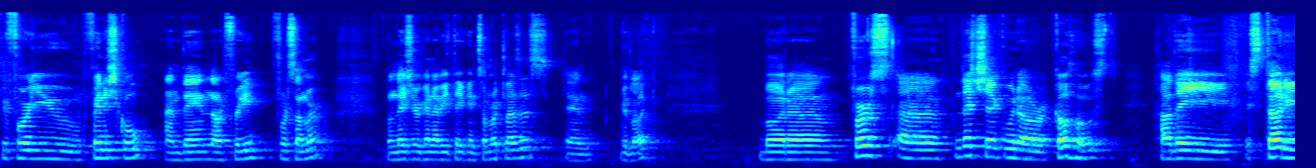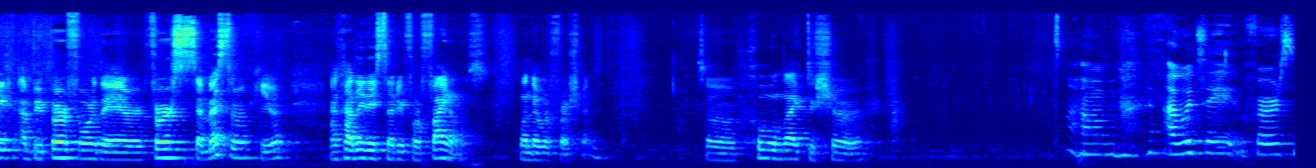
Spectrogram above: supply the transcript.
before you finish school and then are free for summer. Unless you're gonna be taking summer classes, then good luck. But uh, first, uh, let's check with our co-host how they studied and prepared for their first semester here, and how did they study for finals when they were freshmen. So, who would like to share? Um, I would say first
